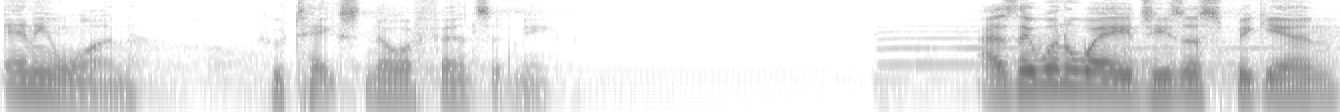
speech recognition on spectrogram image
anyone who takes no offense at me. As they went away, Jesus began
